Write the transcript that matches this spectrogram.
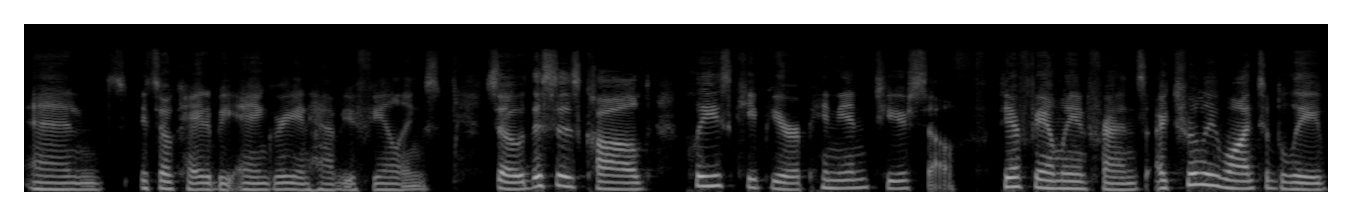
and it's okay to be angry and have your feelings. So this is called please keep your opinion to yourself Dear family and friends, I truly want to believe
